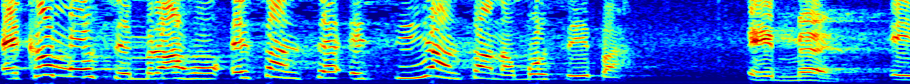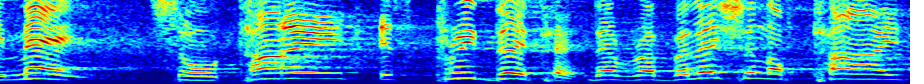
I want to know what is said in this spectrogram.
ɛka mose mmara ho ɛsiane sɛ esi yɛ ansa na mose ba Amen. amen So, tithe is predated. The revelation of tithe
